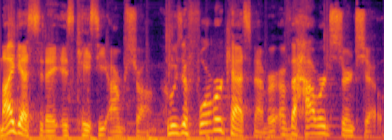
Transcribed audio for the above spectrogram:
My guest today is KC Armstrong, who is a former cast member of The Howard Stern Show.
